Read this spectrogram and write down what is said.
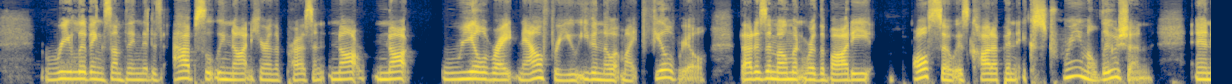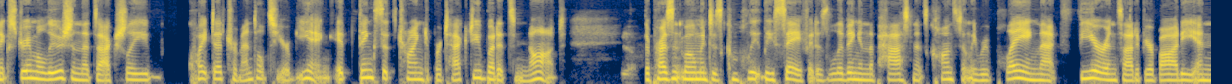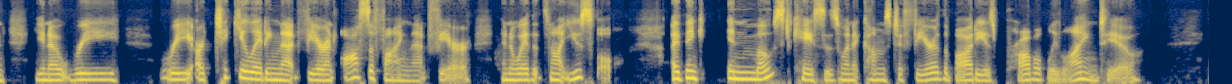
reliving something that is absolutely not here in the present not not real right now for you even though it might feel real. That is a moment where the body also is caught up in extreme illusion, an extreme illusion that's actually quite detrimental to your being. It thinks it's trying to protect you, but it's not. Yeah. The present moment is completely safe. It is living in the past and it's constantly replaying that fear inside of your body and, you know, re re-articulating that fear and ossifying that fear in a way that's not useful. I think in most cases when it comes to fear, the body is probably lying to you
